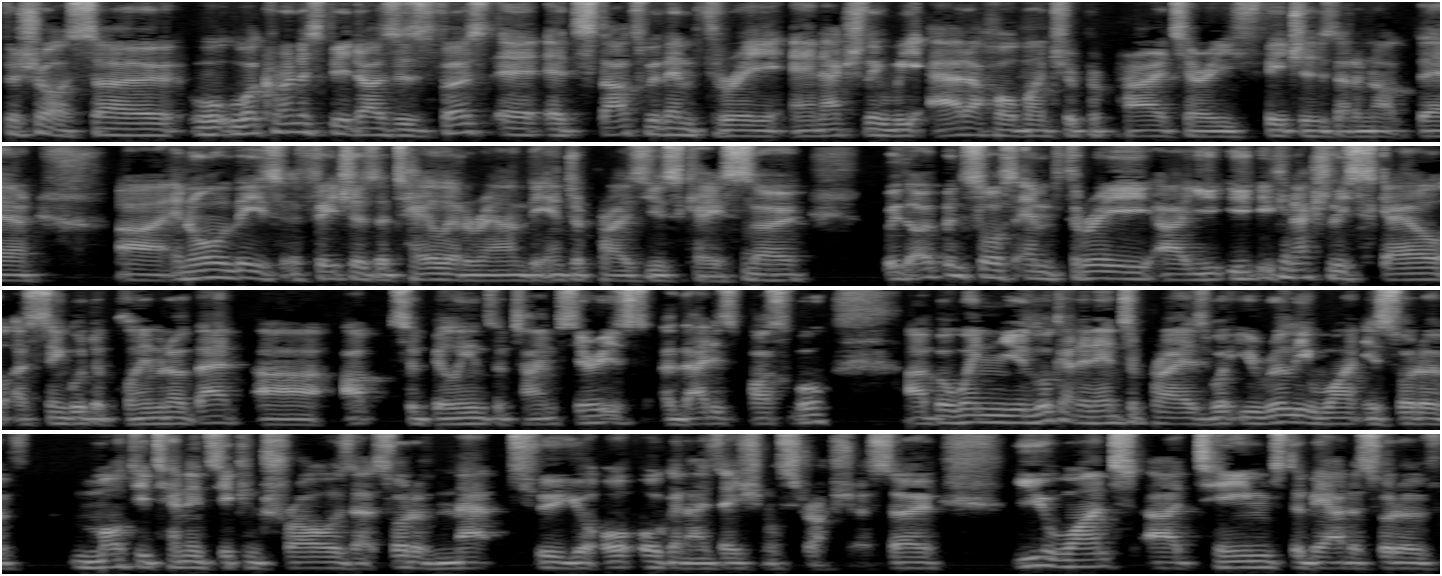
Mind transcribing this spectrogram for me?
For sure. So what Chronosphere does is first it, it, starts with M3 and actually we add a whole bunch of proprietary features that are not there. Uh, and all of these features are tailored around the enterprise use case. So with open source M3, uh, you, you, can actually scale a single deployment of that uh, up to billions of time series. That is possible. Uh, but when you look at an enterprise, what you really want is sort of multi-tenancy controls that sort of map to your organizational structure. So you want uh, teams to be able to sort of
